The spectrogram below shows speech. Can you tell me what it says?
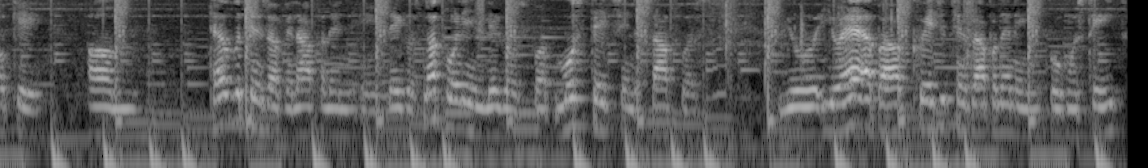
okay. Um terrible things have been happening in Lagos. Not only in Lagos, but most states in the southwest. You you hear about crazy things happening in Ogun State,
